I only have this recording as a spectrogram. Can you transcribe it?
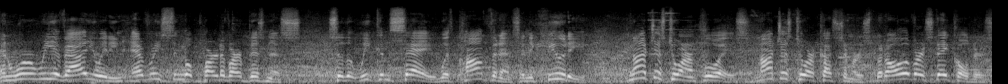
And we're reevaluating every single part of our business so that we can say with confidence and acuity, not just to our employees, not just to our customers, but all of our stakeholders,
